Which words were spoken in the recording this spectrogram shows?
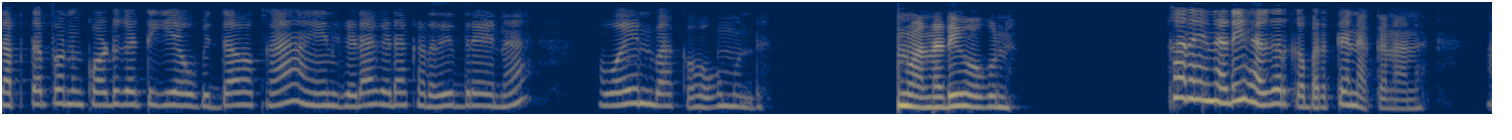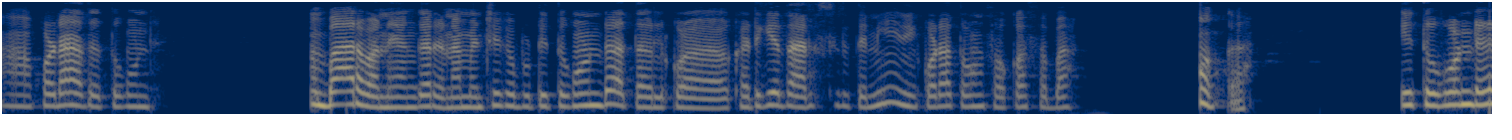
ದಪ್ಪ ದಪ್ಪನ ಕೊಡಗಟ್ಟಿಗೆ ಅವು ಬಿದ್ದಾವಕ್ಕ. ಏನು ಗಿಡ ಗಿಡ ಕಡ್ದಿದ್ರೆ ಏನ? ಒಯ್ನ್ ಬಾಕ, ಹೋಗು ಮುಂದೆ. ನಡಿ, ಹೋಗುನು. ಸರಿ ನಡಿ, ಹಗರ್ಕ ಬರ್ತೇನಕ್ಕ ನಾನು. ಕೊಡ ಅದು, ತೊಗೊಂಡು. ಬಾರವನೆ ಹಂಗಾರೆ. ನಾ ಮೆಣಸಿಕಾಯಿ ಬುಟ್ಟಿ ತಗೊಂಡು ಅತ್ತ ಅಲ್ಲಿ ಕಟ್ಟಿಗೆ ನೀ ಕೊಡ, ತೊಗೊಂಡು ಸೌಕಾಸ ಬಾ. ಅಕ್ಕ. ಈ ತಗೊಂಡೆ.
